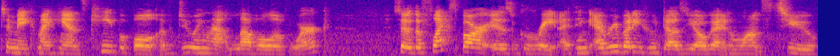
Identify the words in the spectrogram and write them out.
to make my hands capable of doing that level of work. So the flex bar is great. I think everybody who does yoga and wants to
